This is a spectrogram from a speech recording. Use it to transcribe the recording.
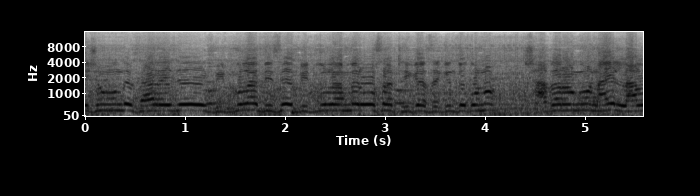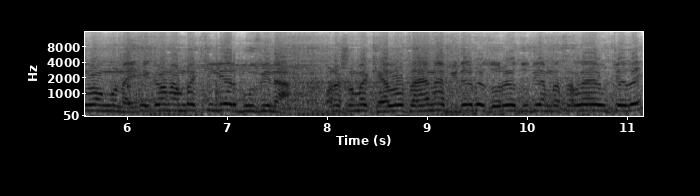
এই সম্বন্ধে স্যার এই যে বিটগুলা দিছে, বিটগুলো আমার ওসা ঠিক আছে, কিন্তু কোনো সাদা রঙও নাই, লাল রঙও নাই। এই কারণে আমরা ক্লিয়ার বুঝি না। অনেক সময় খেয়ালও থাকে না, বিটের জোরে যদি আমরা চালায় উঠে যাই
